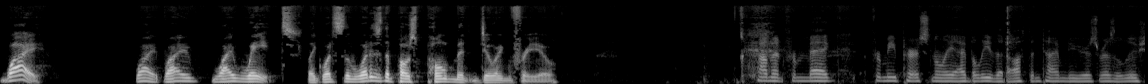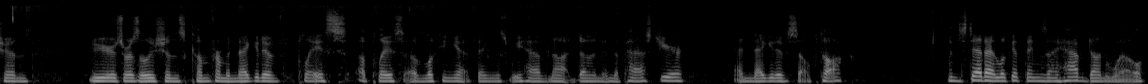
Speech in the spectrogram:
why? Why? Why? Why wait? Like, what's the what is the postponement doing for you? Comment from Meg. For me personally, I believe that oftentimes New Year's resolution, New Year's resolutions come from a negative place, a place of looking at things we have not done in the past year, and negative self-talk. Instead, I look at things I have done well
